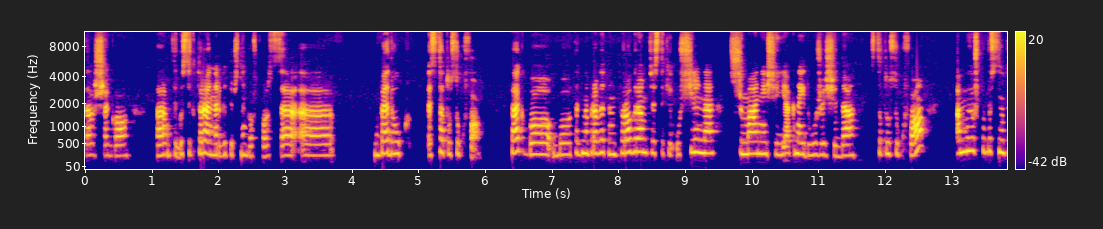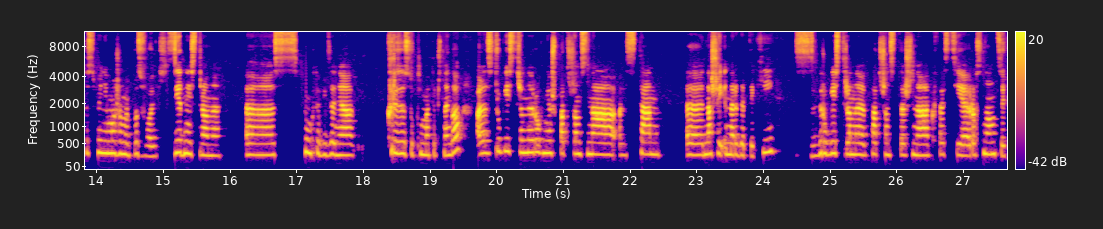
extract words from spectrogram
dalszego tego sektora energetycznego w Polsce według statusu quo, tak? Bo, bo tak naprawdę ten program to jest takie usilne trzymanie się jak najdłużej się da statusu quo, a my już po prostu na to sobie nie możemy pozwolić. Z jednej strony e, z punktu widzenia kryzysu klimatycznego, ale z drugiej strony również patrząc na stan e, naszej energetyki, z drugiej strony patrząc też na kwestie rosnących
